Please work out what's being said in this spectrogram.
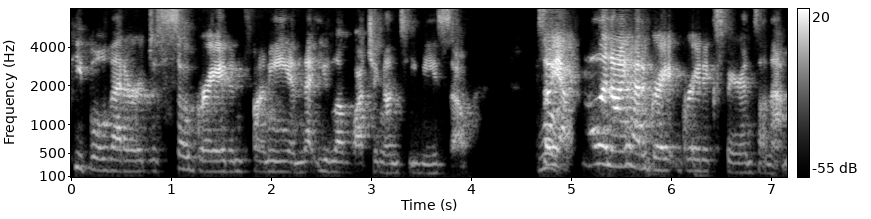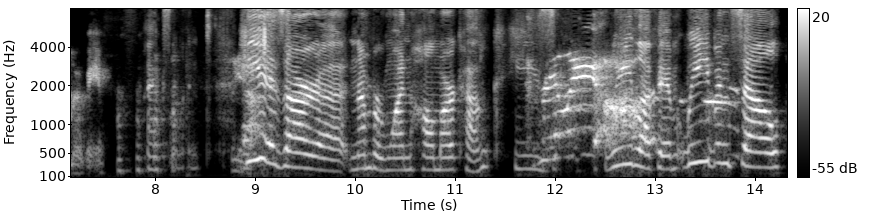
people that are just so great and funny and that you love watching on TV. So, so yeah, Paul and I had a great, great experience on that movie. Excellent. yeah. He is our uh, number one Hallmark hunk. He's really, we love him. We even sell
